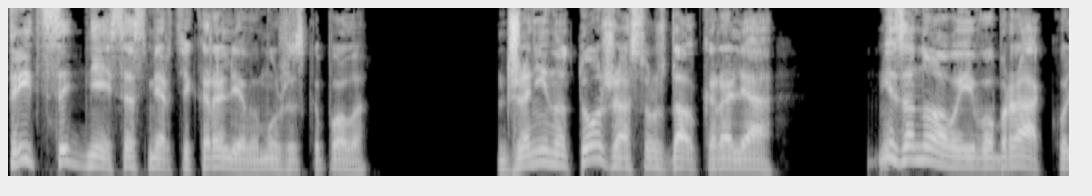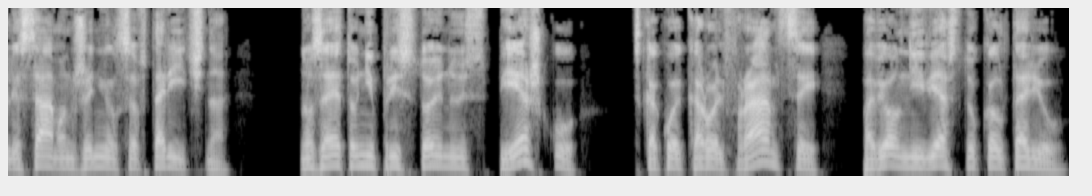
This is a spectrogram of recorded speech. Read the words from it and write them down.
тридцать дней со смерти королевы мужеского пола. Джанино тоже осуждал короля не за новый его брак, коли сам он женился вторично, но за эту непристойную спешку, с какой король Франции повел невесту к алтарю.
